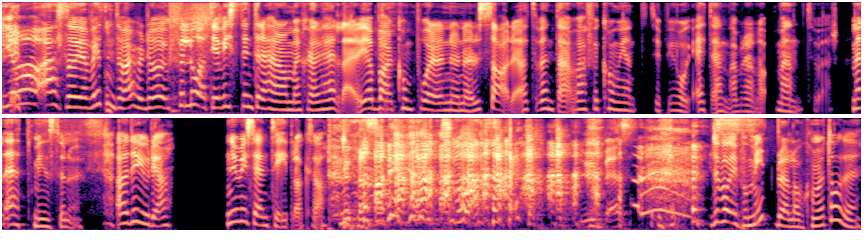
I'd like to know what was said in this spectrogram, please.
Ja, alltså jag vet inte varför. Då, förlåt, jag visste inte det här om mig själv heller. Jag bara kom på det nu när du sa det. Att vänta, varför kommer jag inte typ ihåg ett enda bröllop? Men tyvärr. Men ett minns du nu. Ja, det gjorde jag. Nu minns jag en till också. Två. Du är bäst. Du var ju på mitt bröllop, kommer du ihåg det?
